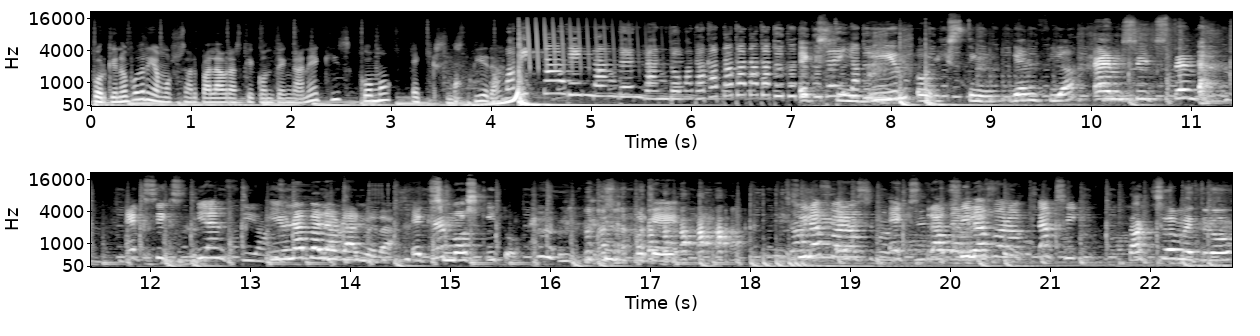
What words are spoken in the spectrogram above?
Porque no podríamos usar palabras que contengan X como existiera. Extinguir o extingencia. Existencia. Existencia. Y una palabra nueva, ex mosquito. Porque xilófono, xilófono, taxi, Taxómetro.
